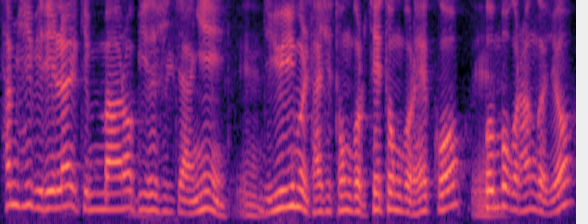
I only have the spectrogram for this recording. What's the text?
31일 날 김만호 비서실장이 예. 이제 유임을 다시 통보를 재통보를 했고 예. 번복을 한 거죠.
